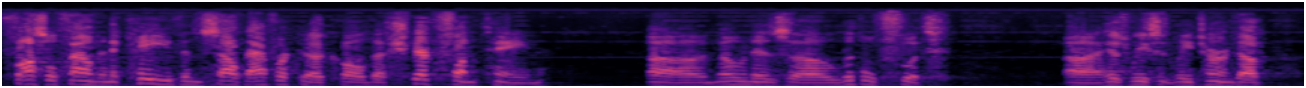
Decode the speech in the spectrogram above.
fossil found in a cave in South Africa called uh, Sterkfontein, uh, known as Littlefoot, has recently turned up,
